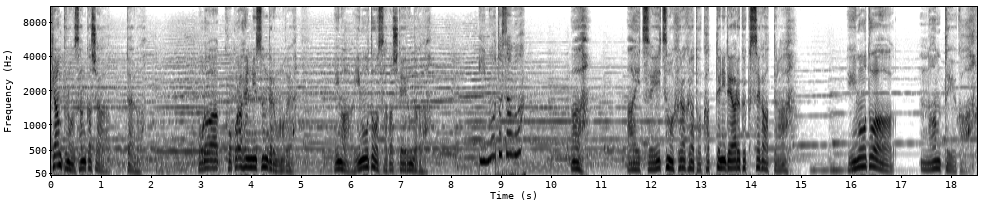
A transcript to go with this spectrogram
キャンプの参加者だよな。俺はここら辺に住んでるもので今妹を探しているんだが妹さんを？あああいついつもフラフラと勝手に出歩く癖があってな。妹はなんていうか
